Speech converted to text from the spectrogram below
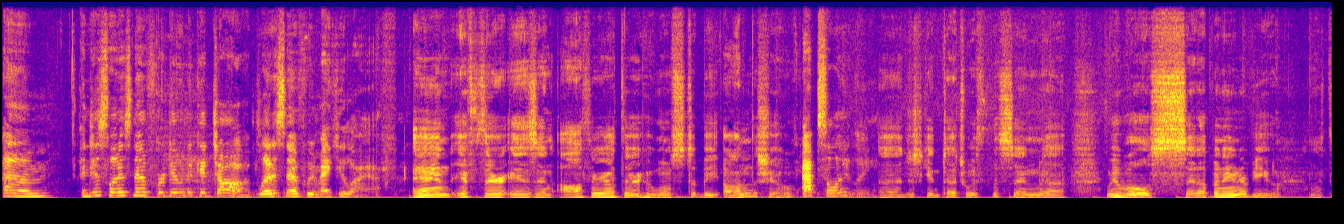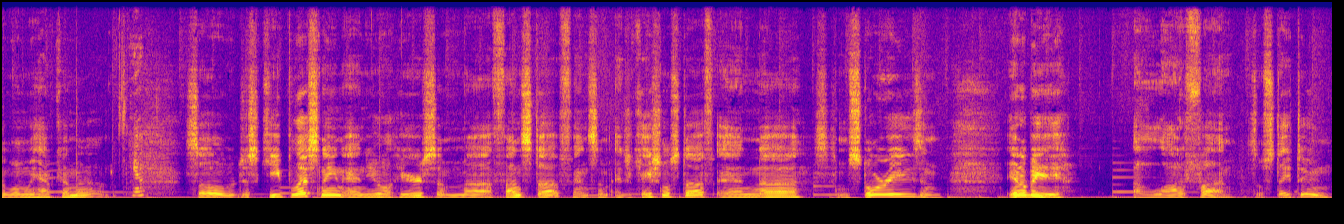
um, and just let us know if we're doing a good job. Let us know if we make you laugh. And if there is an author out there who wants to be on the show, Absolutely. uh, just get in touch with us and uh, we will set up an interview like the one we have coming up. Yep. So just keep listening and you'll hear some uh, fun stuff and some educational stuff and uh, some stories, and it'll be a lot of fun. So stay tuned.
